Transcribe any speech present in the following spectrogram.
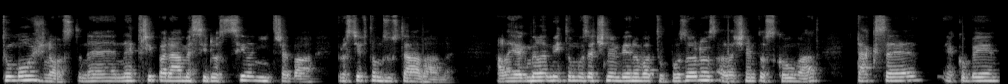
tu možnost, ne, nepřipadáme si dost silní třeba, prostě v tom zůstáváme. Ale jakmile my tomu začneme věnovat tu pozornost a začneme to zkoumat, tak se jakoby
